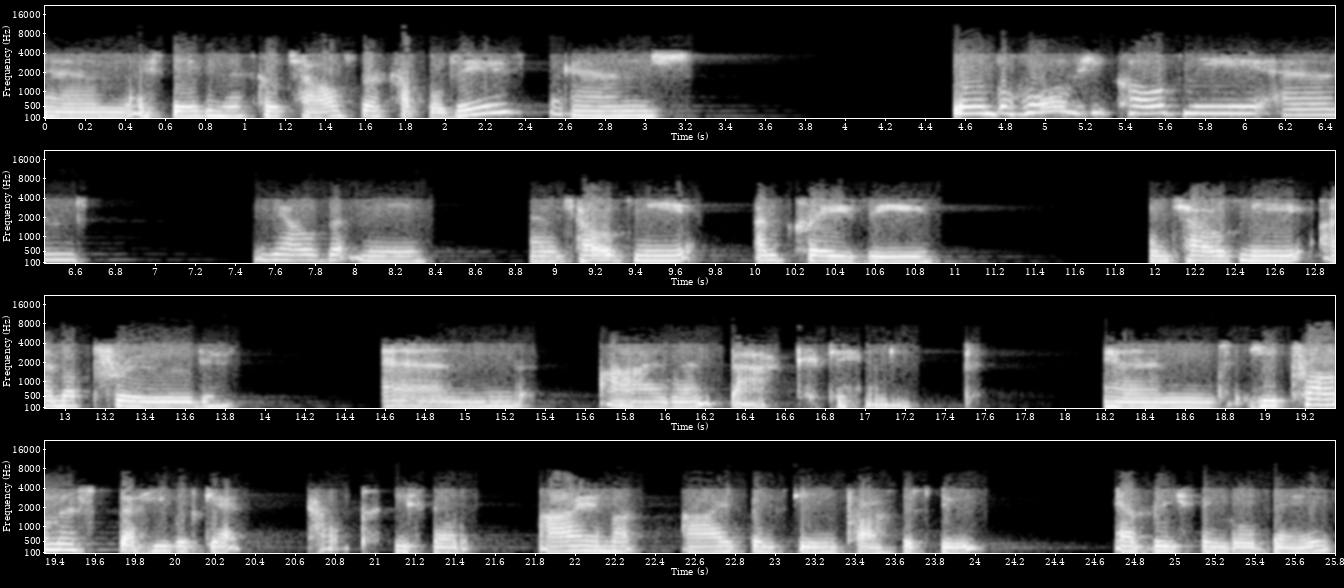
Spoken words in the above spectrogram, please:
And I stayed in this hotel for a couple of days and lo and behold, he calls me and yells at me and tells me I'm crazy and tells me I'm a prude. And I went back to him. And he promised that he would get help. He said, I am a, I've been seeing prostitutes every single day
